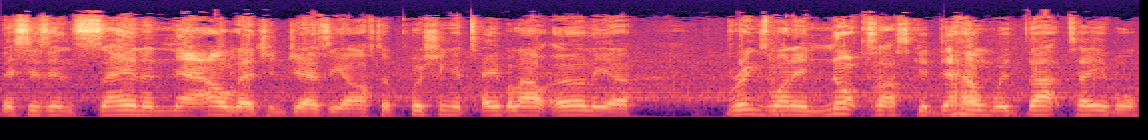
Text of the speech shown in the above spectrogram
This is insane. And now Legend Jezzy, after pushing a table out earlier, brings one in, knocks Asuka down with that table.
